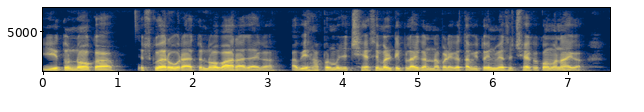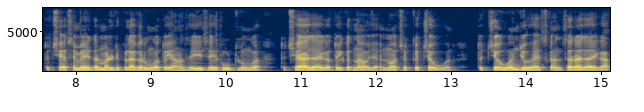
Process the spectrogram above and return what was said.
ये तो नौ का स्क्वायर हो रहा है तो नौ बार आ जाएगा। अब यहाँ पर मुझे छः से मल्टीप्लाई करना पड़ेगा, तभी तो इनमें से छः का कॉमन आएगा। तो छः से मैं इधर मल्टीप्लाई करूँगा तो यहाँ से इसे रूट लूँगा तो छः आ जाएगा तो ये कितना हो जाएगा? नौ छक्के चौवन। तो चौवन जो है इसका आंसर आ जाएगा।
